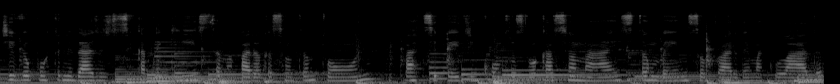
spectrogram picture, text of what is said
Tive a oportunidade de ser catequista na Paróquia Santo Antônio, participei de encontros vocacionais também no Santuário da Imaculada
